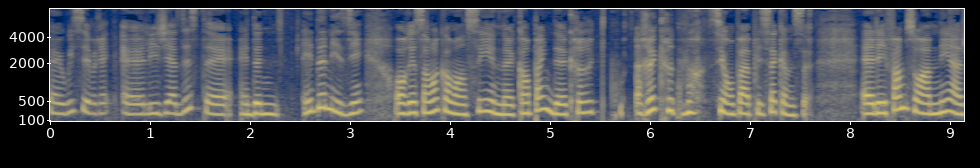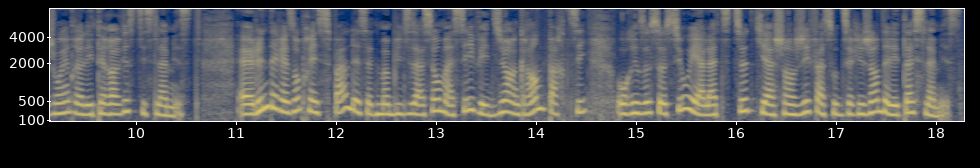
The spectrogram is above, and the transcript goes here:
Euh, oui, c'est vrai. Euh, les djihadistes euh, indon indonésiens ont récemment commencé une campagne de recrutement, si on peut appeler ça comme ça. Les femmes sont amenées à joindre les terroristes islamistes. L'une des raisons principales de cette mobilisation massive est due en grande partie aux réseaux sociaux et à l'attitude qui a changé face aux dirigeants de l'État islamiste.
